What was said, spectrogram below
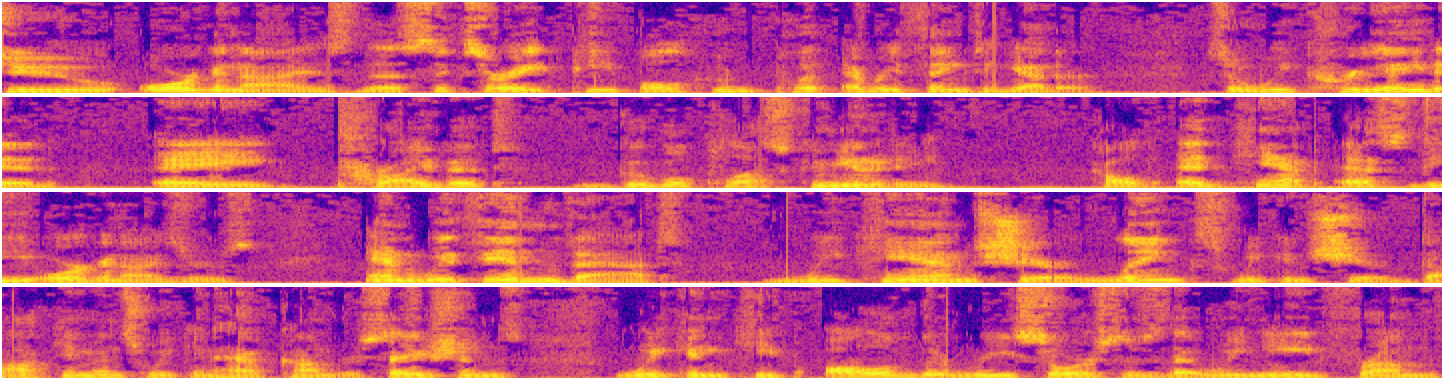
to organize the six or eight people who put everything together. So we created a private Google Plus community called EdCamp SD Organizers, and within that, we can share links, we can share documents, we can have conversations, we can keep all of the resources that we need from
